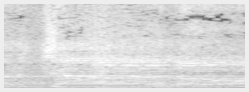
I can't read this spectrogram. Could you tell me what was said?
Dan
